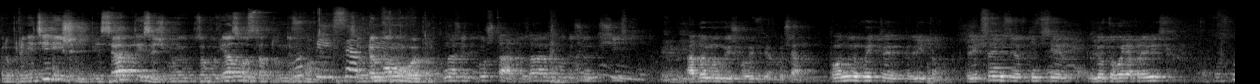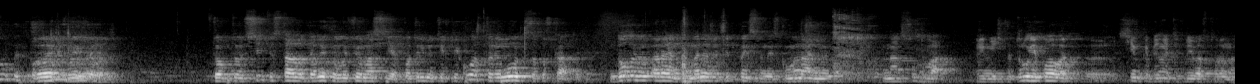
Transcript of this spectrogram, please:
при прийнятті рішення 50 тисяч. Ми зобов'язували статутний Ну, фонд. Це в будь-якому випадку. Значить, по штату зараз буде чоловік 6, аби ми вийшли в ефір хоча б. Планую вийти літом. Ліцензію в кінці лютого я привіз, проект виграв. Тобто всі підстави для виходу у нас є. Потрібно тільки кошти, ремонт запускати. Договір оренди в мене вже підписаний з комунальною на Су-2 приміщення. Другий поверх, 7 кабінетів ліва сторона.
